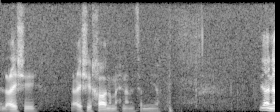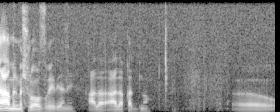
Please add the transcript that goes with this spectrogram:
العيشي عيشي خانم إحنا بنسميها. يعني عامل مشروع صغير يعني على على قدنا. آه،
